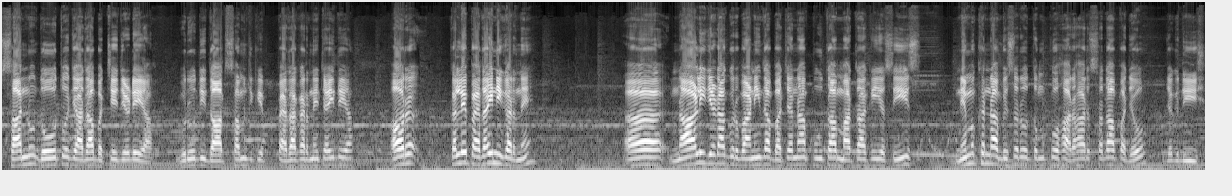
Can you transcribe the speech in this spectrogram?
ਸਾਨੂੰ ਦੋ ਤੋਂ ਜ਼ਿਆਦਾ ਬੱਚੇ ਜਿਹੜੇ ਆ ਗੁਰੂ ਦੀ ਦਾਤ ਸਮਝ ਕੇ ਪੈਦਾ ਕਰਨੇ ਚਾਹੀਦੇ ਆ ਔਰ ਕੱਲੇ ਪੈਦਾ ਹੀ ਨਹੀਂ ਕਰਨੇ। ਅ, ਨਾਲ ਹੀ ਜਿਹੜਾ ਗੁਰਬਾਣੀ ਦਾ ਬਚਨ ਆ ਪੂਤਾ ਮਾਤਾ ਕੀ ਅਸੀਸ ਨਿਮਖ ਨਾ ਬਿਸਰੋ ਤੁਮਕੋ ਹਰ ਹਰ ਸਦਾ ਭਜੋ ਜਗਦੀਸ਼।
